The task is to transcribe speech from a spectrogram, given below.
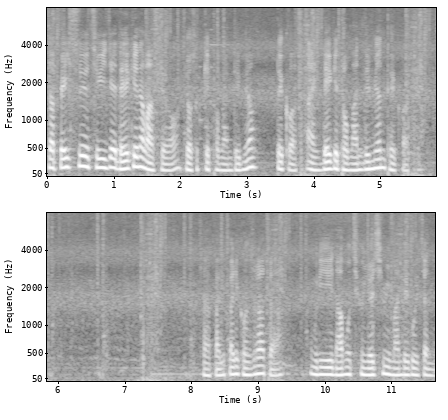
자 베이스 지금 이제 4개 남았어요. 6개 더 만들면 될 것 같아 아니 4개 더 만들면 될 것 같아요 자 빨리빨리 건설하자. 우리 나무 지금 열심히 만들고 있잖니.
